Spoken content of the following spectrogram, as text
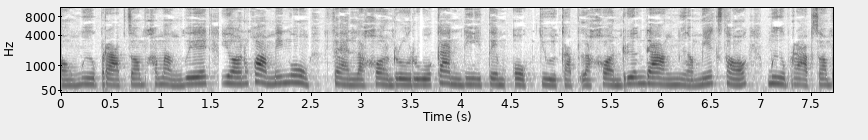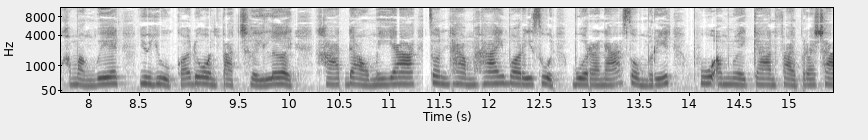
2มือปราบจอมขมังเวท ย้อนความไม่งง แฟนละครรู้ๆกันดีเต็มอกอยู่กับละครเรื่องดังเหนือเมฆ2มือปราบจอมขมังเวท อยู่ๆก็โดนตัดเฉยเลย คาดเดาไม่ยาก จนทำให้บริสุทธิ์บูรณะสมฤทธิ์ผู้อำนวยการฝ่ายประชา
